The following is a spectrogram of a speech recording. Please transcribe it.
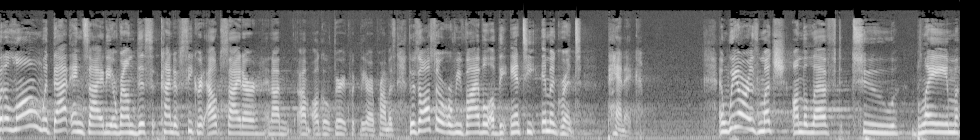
But along with that anxiety around this kind of secret outsider, and I'm, um, I'll go very quickly here, I promise, there's also a revival of the anti immigrant panic. And we are as much on the left to blame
